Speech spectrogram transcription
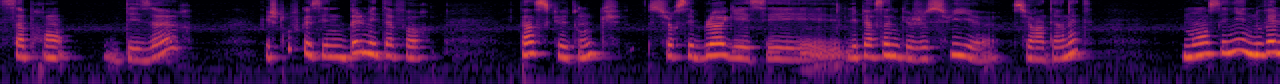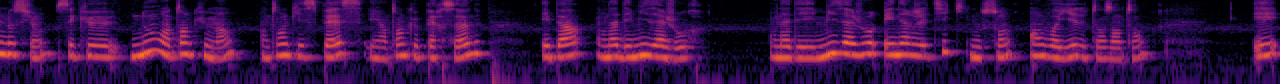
Ça prend des heures. Et je trouve que c'est une belle métaphore. Parce que donc, sur ces blogs et ces... les personnes que je suis euh, sur Internet, m'ont enseigné une nouvelle notion. C'est que nous, en tant qu'humains, en tant qu'espèce et en tant que personne, eh ben, on a des mises à jour. On a des mises à jour énergétiques qui nous sont envoyées de temps en temps et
